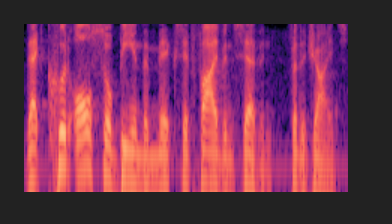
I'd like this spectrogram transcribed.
that could also be in the mix at five and seven for the Giants?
